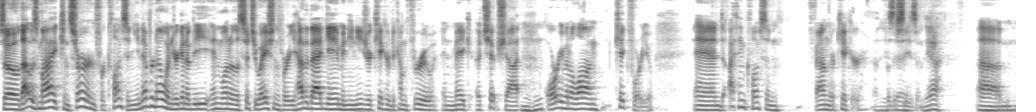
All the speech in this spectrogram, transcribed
So that was my concern for Clemson. You never know when you're going to be in one of those situations where you have a bad game and you need your kicker to come through and make a chip shot or even a long kick for you. And I think Clemson found their kicker for the say, season yeah, um,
